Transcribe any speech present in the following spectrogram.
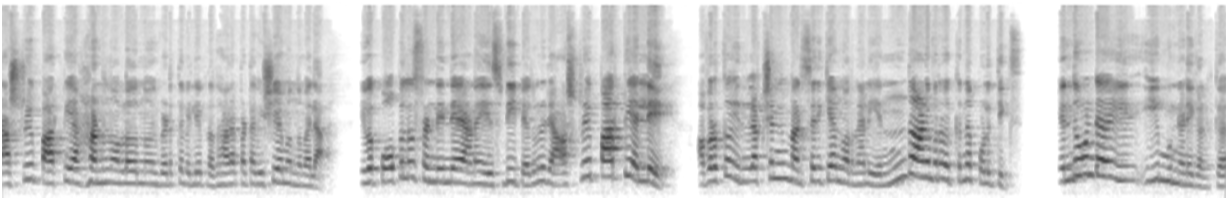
രാഷ്ട്രീയ പാർട്ടി ആണെന്നുള്ളതൊന്നും ഇവിടുത്തെ വലിയ പ്രധാനപ്പെട്ട വിഷയമൊന്നുമല്ല. ഇവ പോപ്പുലർ ഫ്രണ്ടിന്റെയാണ് എസ് ഡി പി അതുകൊണ്ട് രാഷ്ട്രീയ പാർട്ടി അല്ലേ? അവർക്ക് ഇലക്ഷൻ മത്സരിക്കുക എന്ന് പറഞ്ഞാൽ എന്താണ് ഇവർ വെക്കുന്ന പൊളിറ്റിക്സ് എന്തുകൊണ്ട് ഈ ഈ മുന്നണികൾക്ക്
